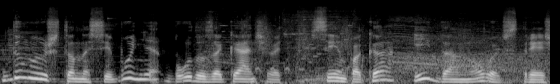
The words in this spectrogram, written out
Думаю, что на сегодня буду заканчивать. Всем пока и до новых встреч.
